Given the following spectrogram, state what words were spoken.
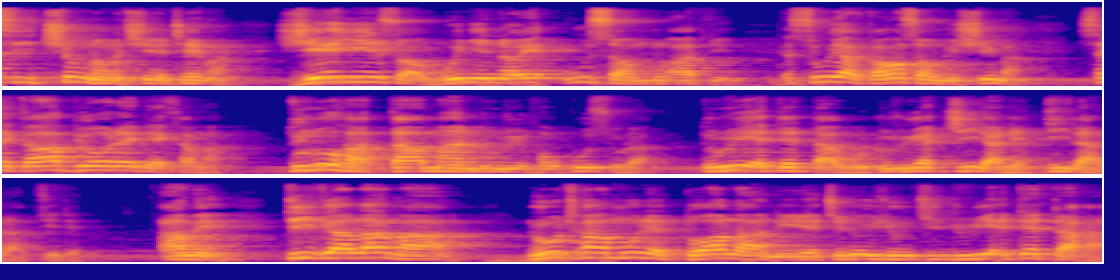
ဆီးချုံတော်ခြင်းအထက်မှာရဲရင်စွာဝိညာဉ်တော်ရဲ့ဥဆောင်မှုအဖြစ်အစိုးရကောင်းဆောင်တွေရှိမှစကားပြောလိုက်တဲ့အခါမှာသူတို့ဟာတာမန်လူတွေမဟုတ်ဘူးဆိုတာသူတို့ရဲ့အသက်တာကိုလူတွေကကြည်တာနဲ့တီးလာတာဖြစ်တယ်အာမင်ဒီကာလမှာနိုးထမှုနဲ့တွာလာနေတဲ့ကျွန်တော်ယုံကြည်သူရဲ့အသက်တာဟာ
